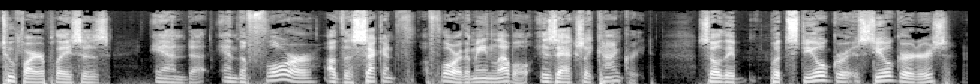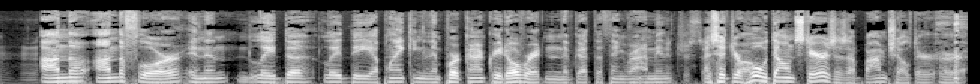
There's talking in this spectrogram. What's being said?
two fireplaces, and uh, and the floor of the second floor, the main level, is actually concrete. So they put steel gr- steel girders on the on the floor, and then laid the laid the uh, planking, and then poured concrete over it, and they've got the thing run. I mean, I said your whole downstairs is a bomb shelter or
